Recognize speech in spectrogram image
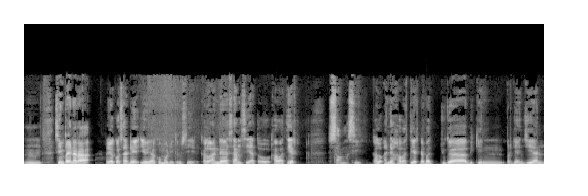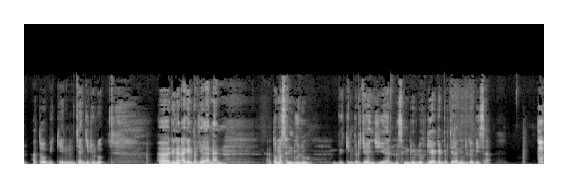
Hmm, simpai nara Anda sanksi atau khawatir, sanksi. Kalau Anda khawatir, dapat juga bikin perjanjian atau bikin janji dulu uh, dengan agen perjalanan. Atau mesen dulu. Bikin perjanjian, mesen dulu di agen perjalanan juga bisa. So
